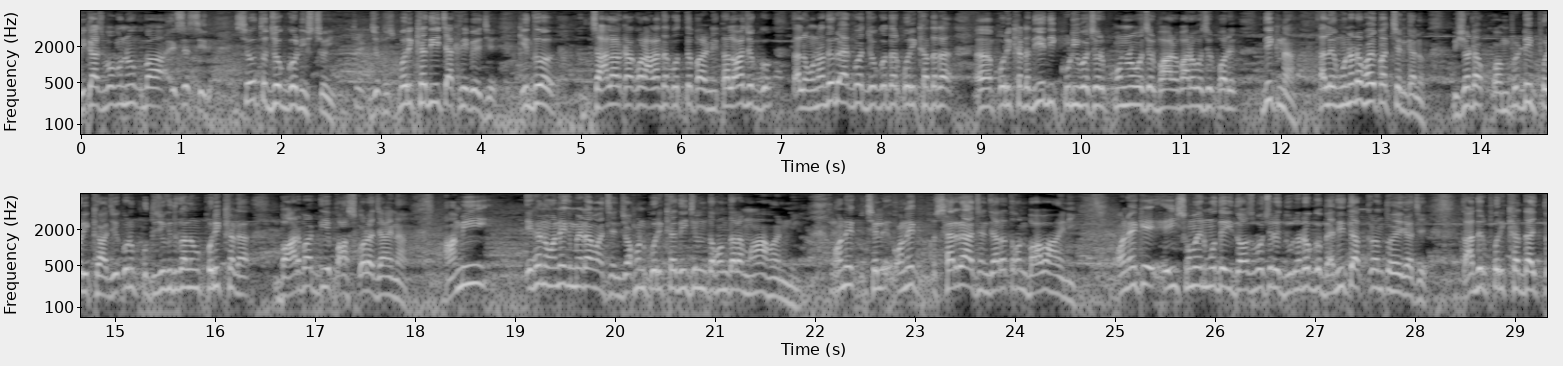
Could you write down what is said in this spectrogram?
বিকাশ ভবন হোক বা এসএসসির সেও তো যোগ্য নিশ্চয়ই। পরীক্ষা দিয়ে চাকরি পেয়েছে, কিন্তু চাল আর কাকর আলাদা করতে পারেনি, তাহলে অযোগ্য। তাহলে ওনাদেরও একবার যোগ্যতার পরীক্ষাটা পরীক্ষাটা দিয়ে দিক, কুড়ি বছর, পনেরো বছর, বারো বারো বছর পরে। দিক না, তাহলে ওনারা ভয় পাচ্ছেন কেন? বিষয়টা কম্পিটিটিভ পরীক্ষা, যে কোনো প্রতিযোগিতামূলক পরীক্ষাটা বারবার দিয়ে পাস করা যায় না। আমি এখানে অনেক ম্যাডাম আছেন, যখন পরীক্ষা দিয়েছিলেন তখন তারা মা হননি। অনেক ছেলে, অনেক স্যাররা আছেন যারা তখন বাবা হয়নি। অনেকে এই সময়ের মধ্যে এই দশ বছরে দুরারোগ্য ব্যাধিতে আক্রান্ত হয়ে গেছে। তাদের পরীক্ষার দায়িত্ব,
